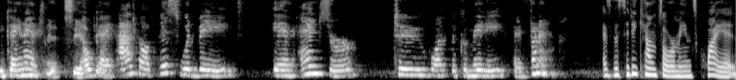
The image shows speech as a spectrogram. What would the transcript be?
You can't answer. it. see, I Okay, can't. I thought this would be an answer to what the committee had found. As the city council remains quiet,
